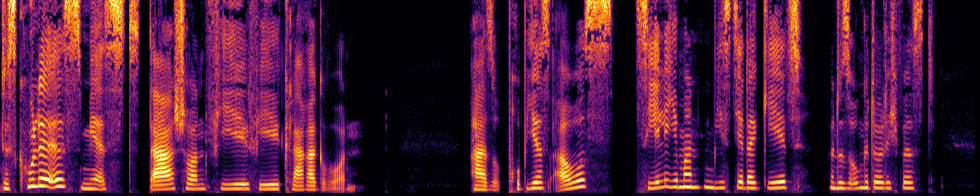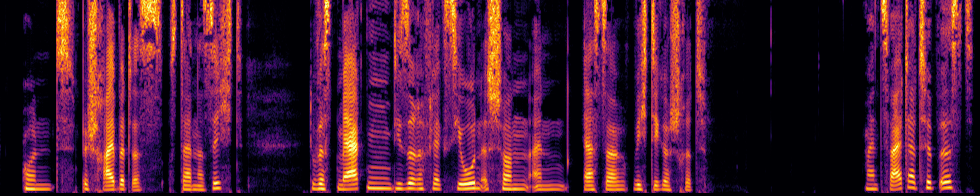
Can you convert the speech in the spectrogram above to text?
das Coole ist, mir ist da schon viel, viel klarer geworden. Also probier es aus, zähle jemanden, wie es dir da geht, wenn du so ungeduldig bist und beschreibe das aus deiner Sicht. Du wirst merken, diese Reflexion ist schon ein erster wichtiger Schritt. Mein zweiter Tipp ist,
